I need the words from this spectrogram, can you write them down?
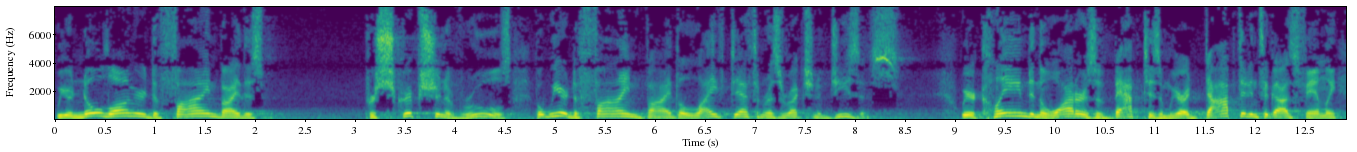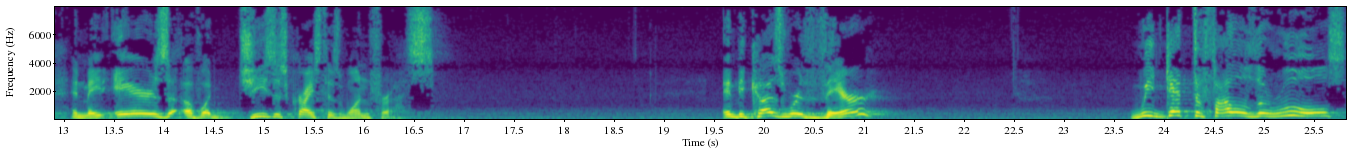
We are no longer defined by this prescription of rules, but we are defined by the life, death, and resurrection of Jesus. We are claimed in the waters of baptism. We are adopted into God's family and made heirs of what Jesus Christ has won for us. And because we're there, we get to follow the rules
